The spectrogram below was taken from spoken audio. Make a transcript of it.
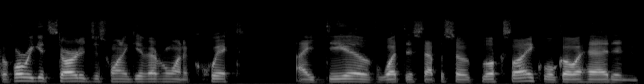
before we get started, just want to give everyone a quick idea of what this episode looks like. We'll go ahead and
